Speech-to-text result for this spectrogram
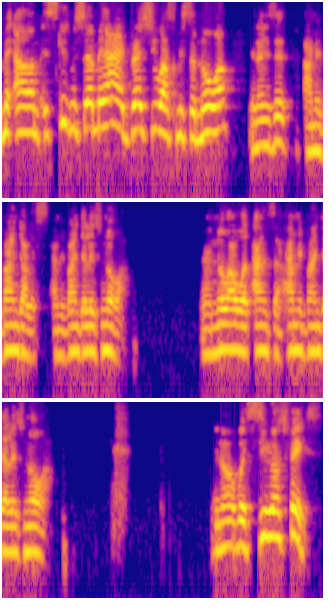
may, um, excuse me, sir, may I address you as Mr. Noah? And then he said, I'm evangelist. I'm evangelist Noah. And Noah will answer, I'm evangelist Noah. You know, with serious face.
